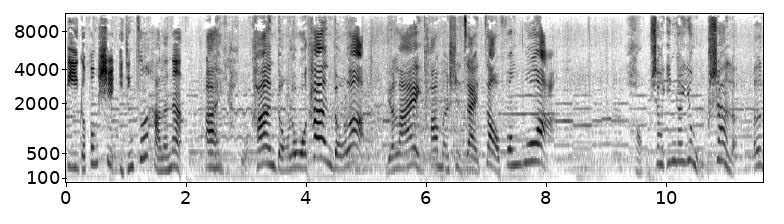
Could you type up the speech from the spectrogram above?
第一个蜂室已经做好了呢。哎呀，我看懂了，我看懂了。原来他们是在造蜂窝啊！好像应该用午膳了，呃，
